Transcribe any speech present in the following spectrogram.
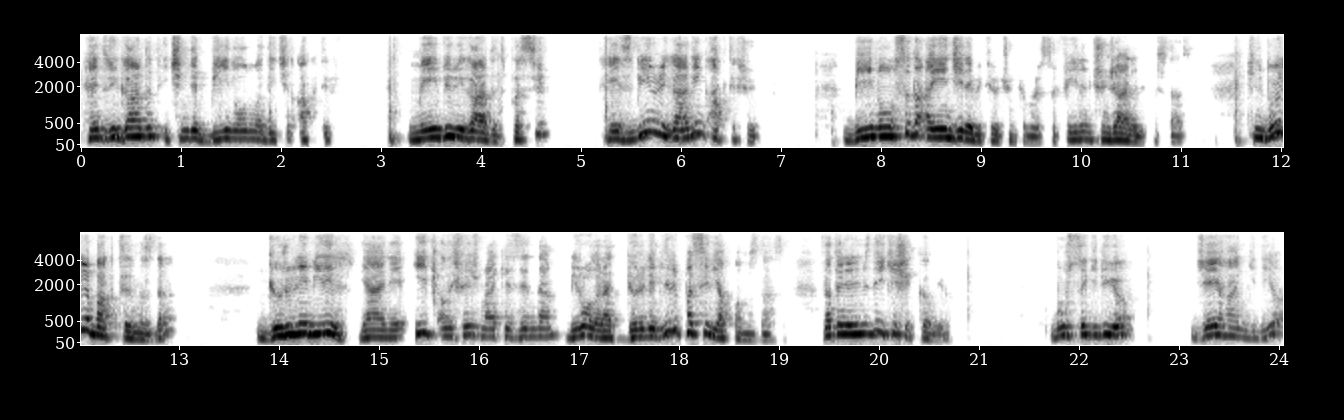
had regarded içinde been olmadığı için aktif, may be regarded pasif, has been regarding aktif şu. Been olsa da ing ile bitiyor çünkü burası. Fiilin üçüncü haliyle bitmesi lazım. Şimdi böyle baktığımızda görülebilir yani ilk alışveriş merkezlerinden biri olarak görülebilir pasif yapmamız lazım. Zaten elimizde iki şık kalıyor. Bursa gidiyor, Ceyhan gidiyor,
